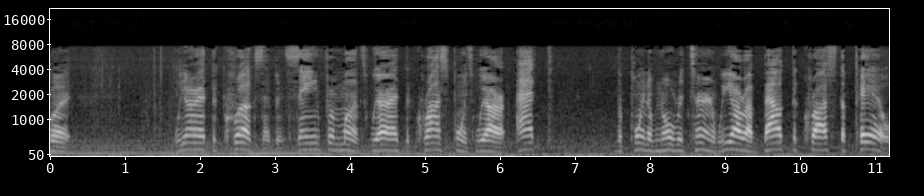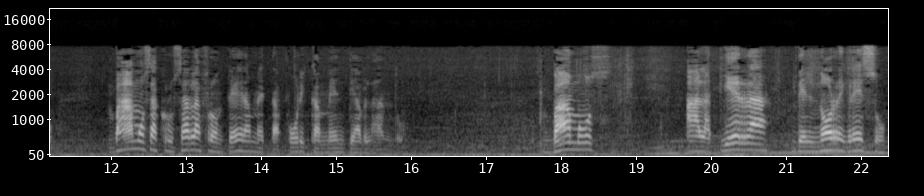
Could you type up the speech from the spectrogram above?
But we are at the crux. I've been saying for months. We are at the cross points. We are at the point of no return. We are about to cross the pale. Vamos a cruzar la frontera metafóricamente hablando. Vamos a la tierra del no regreso.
